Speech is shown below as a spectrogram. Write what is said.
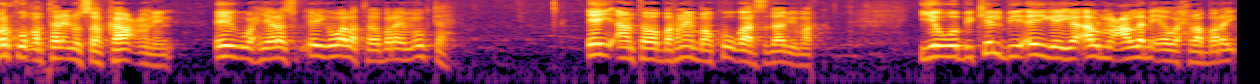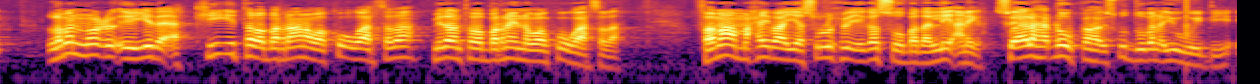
Markuu qabtana inuusan kaa cunin. Eygu waxyaalahaas eyga waa la tababaray ma ogtaha ey aan tababarnayn baan ku ugaarsadaabi marka. Iyo wabikelbi eygayga almucallami ee wax la baray. Laba noocoo eeyada ah kii i tababarnaana waa ku ugaarsadaa midaan tababarnaynna waan ku ugaarsadaa. Famaa maxay baa yasluxu iga suubada lii aniga? Su'aalaha dhowrka ah isku duuban ayuu weydiiyey.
